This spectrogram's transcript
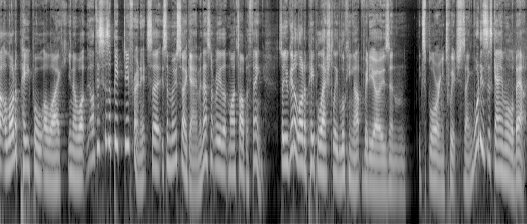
But a lot of people are like, you know what? Oh, this is a bit different. It's a it's a Musou game, and that's not really my type of thing. So you'll get a lot of people actually looking up videos and exploring Twitch saying, what is this game all about?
